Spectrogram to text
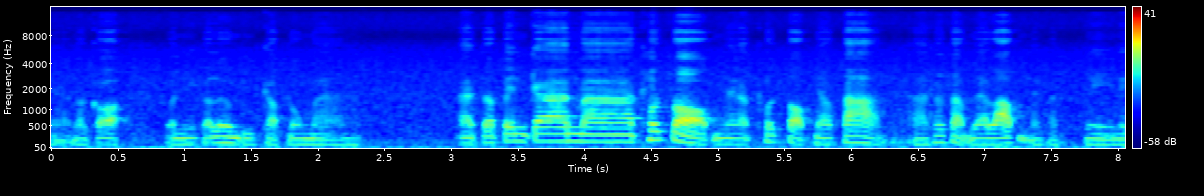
นะแล้วก็ วันนี้ก็เริ่มดีกลับลงมา อาจจะเป็นการมาทดสอบนะครับ ทดสอบแนวต้านทดสอบแนวรับนะครับ ในใน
